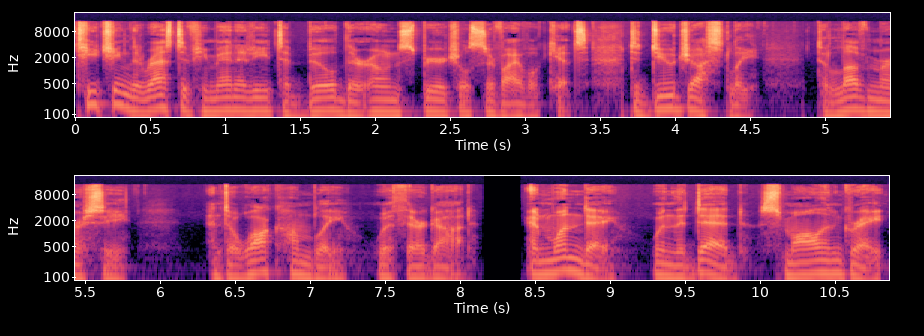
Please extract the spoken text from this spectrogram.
teaching the rest of humanity to build their own spiritual survival kits, to do justly, to love mercy, and to walk humbly with their God. And one day, when the dead, small and great,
